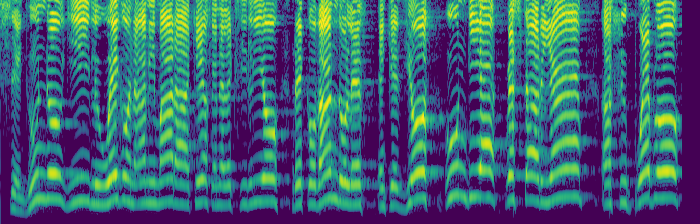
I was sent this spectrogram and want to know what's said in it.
Segundo, y luego en animar a aquellos en el exilio, recordándoles en que Dios un día restauraría a su pueblo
